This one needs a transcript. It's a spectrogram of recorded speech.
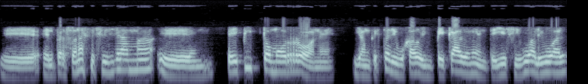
Eh, el personaje se llama eh, Pepito Morrone, y aunque está dibujado impecablemente y es igual, igual,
